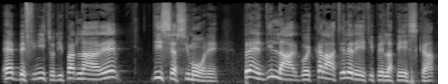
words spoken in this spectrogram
ebbe finito di parlare, disse a Simone, prendi il largo e calate le reti per la pesca.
